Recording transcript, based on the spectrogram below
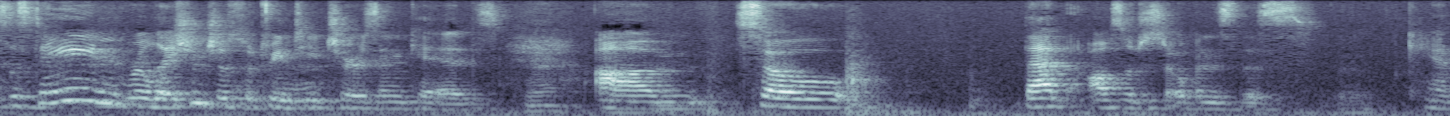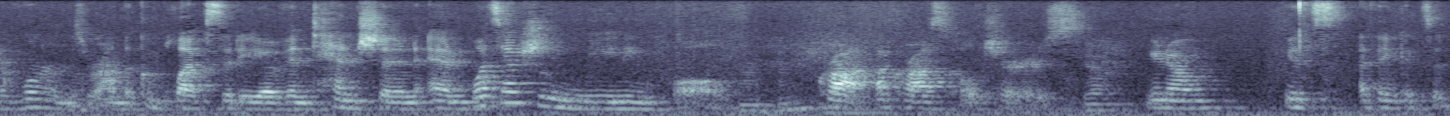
sustained relationships between teachers and kids. Yeah. Um, so that also just opens this can of worms around the complexity of intention and what's actually meaningful Mhm. across, across cultures. Yeah. You know, it's, I think it's a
